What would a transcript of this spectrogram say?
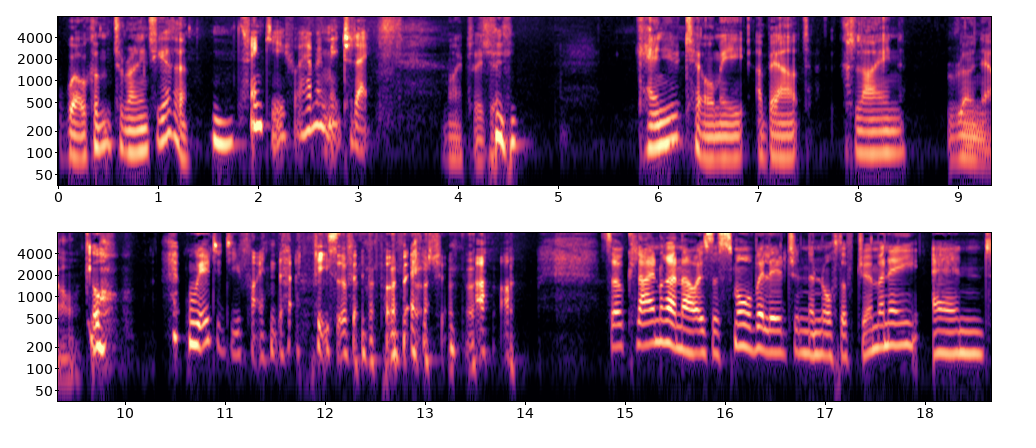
welcome to Running Together. Mm, thank you for having me today. My pleasure. Can you tell me about Klein Rönnau? Oh, where did you find that piece of information? so Klein Rönnau is a small village in the north of Germany, and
